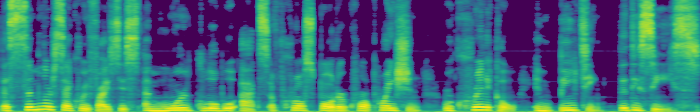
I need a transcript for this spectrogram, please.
that similar sacrifices and more global acts of cross border cooperation were critical in beating the disease.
